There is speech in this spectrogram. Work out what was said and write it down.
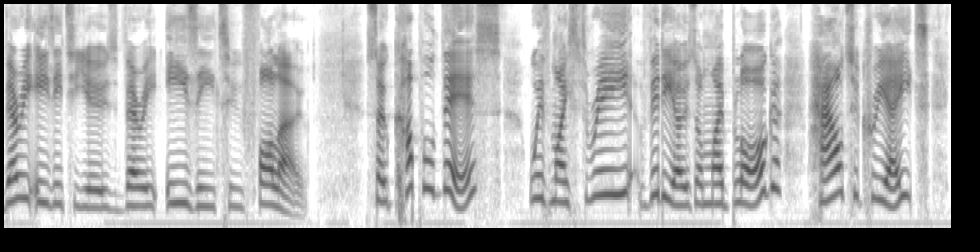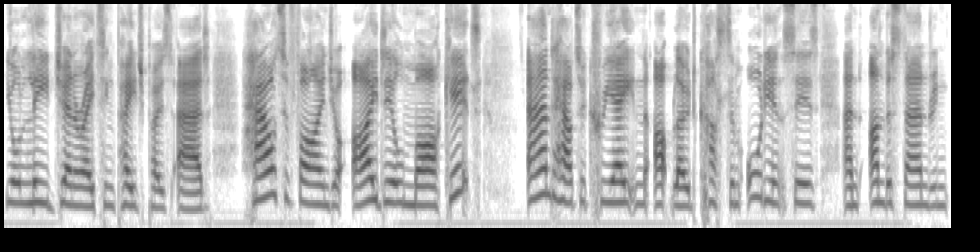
Very easy to use, very easy to follow. So couple this with my three videos on my blog, how to create your lead generating page post ad, how to find your ideal market, and how to create and upload custom audiences and understanding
